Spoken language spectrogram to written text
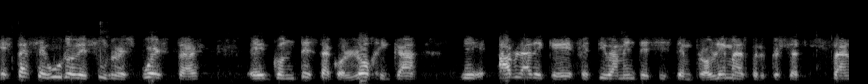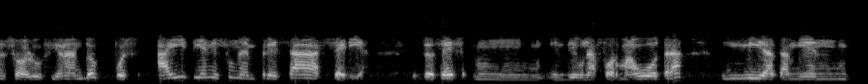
está seguro de sus respuestas, eh, contesta con lógica, eh, habla de que efectivamente existen problemas, pero que se están solucionando, pues ahí tienes una empresa seria. Entonces, mm, de una forma u otra, mira también,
